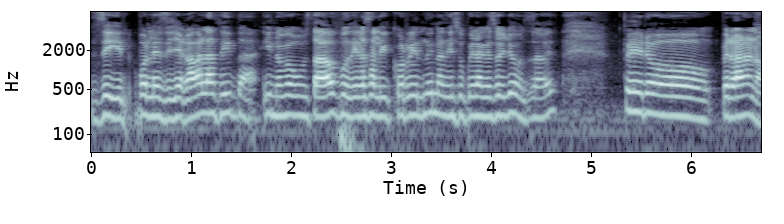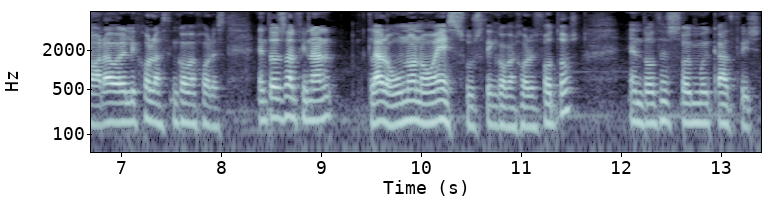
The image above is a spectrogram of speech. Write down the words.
si, ponle, si llegaba la cita y no me gustaba, pudiera salir corriendo y nadie supiera que soy yo, ¿sabes? Pero, pero ahora no, ahora elijo las cinco mejores. Entonces al final, claro, uno no es sus cinco mejores fotos, entonces soy muy catfish.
